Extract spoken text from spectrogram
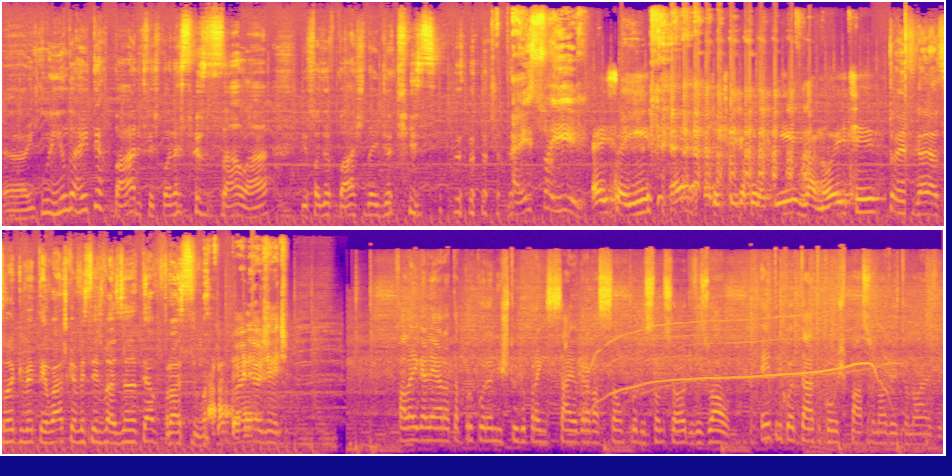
é, incluindo a Hater Party, que vocês podem acessar lá e fazer parte da idiotice. É isso aí. É isso aí, é, a gente fica por aqui, boa noite, Então é isso, galera. Semana que vem tem mais, que ver vocês vazios. Até a próxima. até. Valeu, gente. Fala aí, galera, tá procurando estúdio para ensaio, gravação, produção do seu audiovisual? Entre em contato com o Espaço 989.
